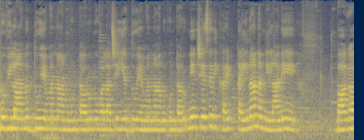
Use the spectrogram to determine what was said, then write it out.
నువ్వు ఇలా అనొద్దు ఏమన్నా అనుకుంటారు నువ్వు అలా చెయ్యొద్దు ఏమన్నా అనుకుంటారు. నేను చేసేది కరెక్ట్ అయినా నన్ను ఇలానే బాగా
